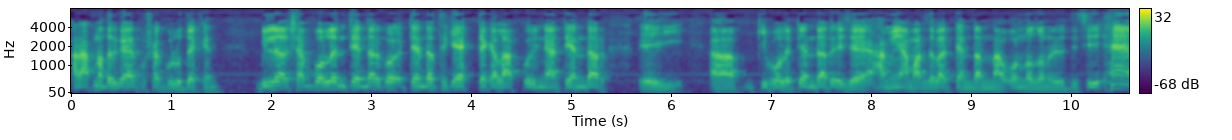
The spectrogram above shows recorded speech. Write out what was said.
আর আপনাদের গায়ের পোশাকগুলো দেখেন। বিল্লাল সাহেব বললেন টেন্ডার টেন্ডার থেকে এক টাকা লাভ করি না। টেন্ডার এই কি বলে টেন্ডার এই যে আমি আমার জেলার টেন্ডার না অন্য জনের দিছি। হ্যাঁ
